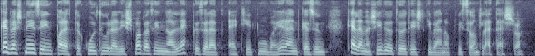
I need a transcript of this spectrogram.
Kedves nézőink, Paletta Kulturális magazinnal legközelebb egy hét múlva jelentkezünk. Kellemes időtöltést kívánok viszontlátásra!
